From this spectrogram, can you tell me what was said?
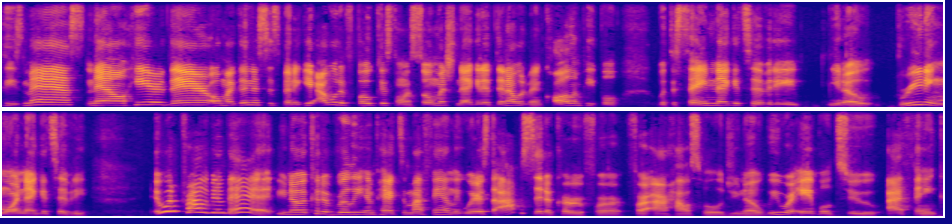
these masks now, here, there. Oh my goodness, it's been a year. I would have focused on so much negative. Then I would have been calling people with the same negativity, you know, breeding more negativity. It would have probably been bad. You know, it could have really impacted my family. Whereas the opposite occurred for for our household. You know, we were able to, I think,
